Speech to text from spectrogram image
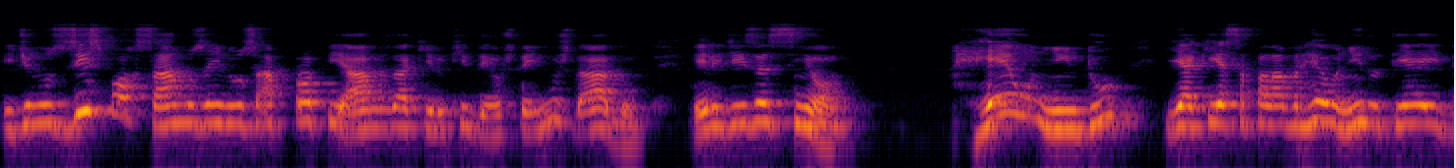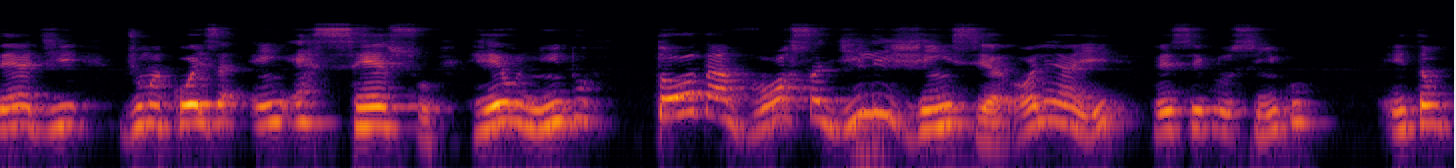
e de nos esforçarmos em nos apropriarmos daquilo que Deus tem nos dado. Ele diz assim, ó, reunindo, e aqui essa palavra reunindo tem a ideia de, de uma coisa em excesso, reunindo toda a vossa diligência. Olhem aí, versículo 5. Então,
